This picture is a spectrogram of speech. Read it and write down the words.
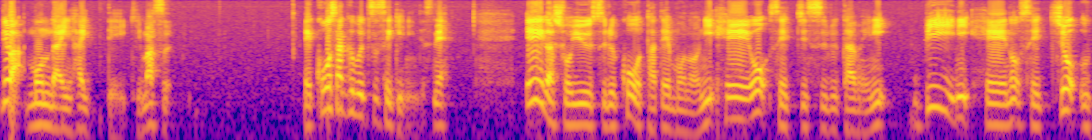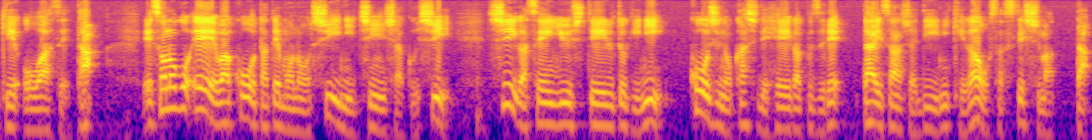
では、問題に入っていきます。え工作物責任ですね。A が所有する高建物に塀を設置するために B に塀の設置を請け負わせた。その後 A は高建物を C に賃借し、C が占有している時に工事の瑕疵で塀が崩れ、第三者 D に怪我をさせてしまった。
